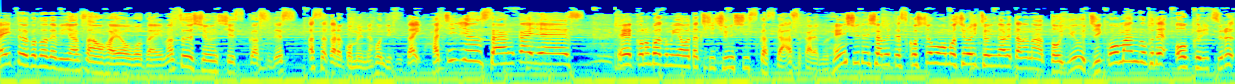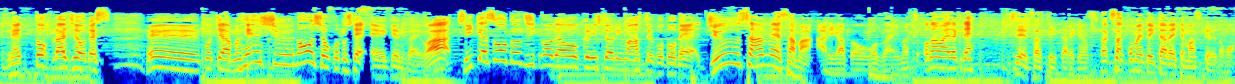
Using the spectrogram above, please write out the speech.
はい、ということで皆さんおはようございます。シュンシスカスです。朝からごめんね、本日第83回です。えーこの番組は私、シュンシスカスが朝から無編集で喋って少しでも面白い人になれたらなという自己満足でお送りするネットラジオです。えー、こちら無編集の証拠として、えー現在はツイキャスオート実行でお送りしております。ということで、13名様、ありがとうございます。お名前だけね、失礼させていただきます。たくさんコメントいただいてますけれども。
